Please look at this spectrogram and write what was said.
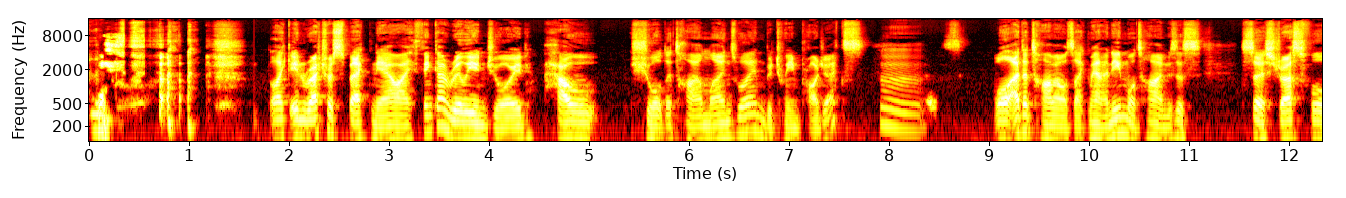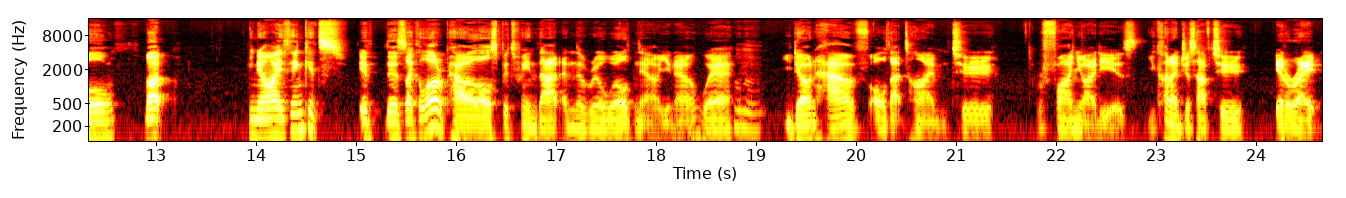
like in retrospect now, I think I really enjoyed how short the timelines were in between projects. Hmm. Well, at the time I was like, man, I need more time. This is so stressful. But you know, I think it's it there's like a lot of parallels between that and the real world now, you know, where Hmm. You don't have all that time to refine your ideas. You kind of just have to iterate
